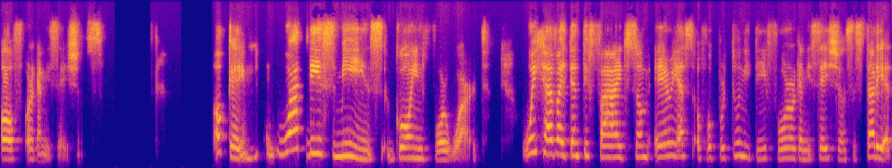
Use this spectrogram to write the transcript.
of organizations. Okay, what this means going forward we have identified some areas of opportunity for organizations studied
